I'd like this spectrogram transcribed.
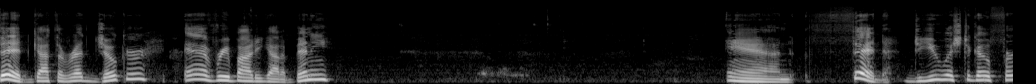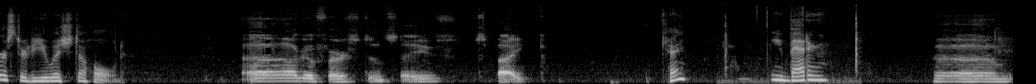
Thid got the red joker. Everybody got a Benny. And Thid, do you wish to go first or do you wish to hold? Uh, I'll go first and save Spike. Okay. You better. Um,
